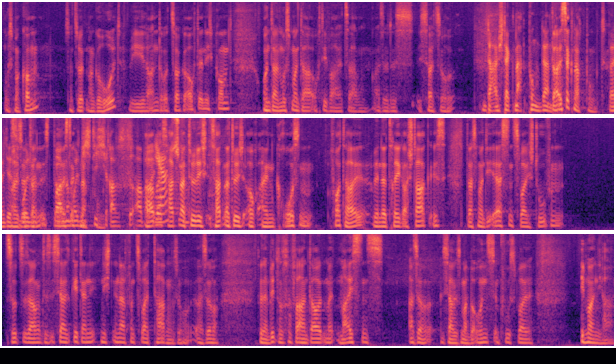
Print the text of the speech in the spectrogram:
muss man kommen, sonst wird man geholt, wie jeder andere Zeuge auch, der nicht kommt. Und dann muss man da auch die Wahrheit sagen. Also das ist halt so da ist der Knackpunkt dann. Da ist der Knackpunkt. Weil das also dann ist, da ist der wichtig rauszuarbeiten. Aber ja, es, hat natürlich, es hat natürlich auch einen großen Vorteil, wenn der Träger stark ist, dass man die ersten zwei Stufen sozusagen, das ist ja, geht ja nicht, nicht innerhalb von zwei Tagen so. Also so ein Ermittlungsverfahren dauert meistens, also ich sage es mal bei uns im Fußball, immer ein Jahr,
